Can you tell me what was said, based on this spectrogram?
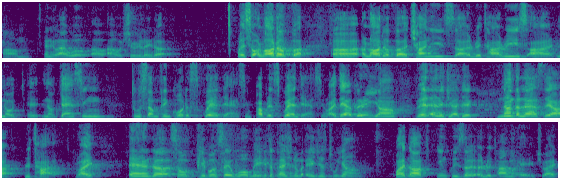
um, anyway, I will, I will show you later. So a lot of, uh, uh, a lot of uh, Chinese retirees are, you know, eh, you know, dancing do something called square dancing, public square dancing, right? They are very young, very energetic. Nonetheless, they are retired, right? And uh, so people say, well, maybe the pensionable age is too young. Why not increase the retirement age, right?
